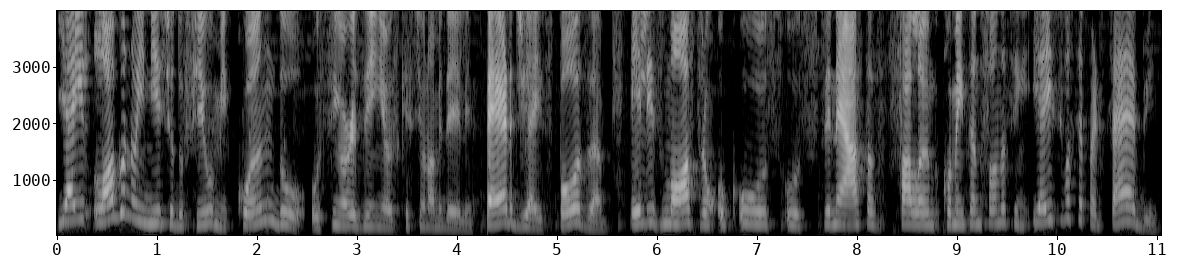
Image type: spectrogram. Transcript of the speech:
E aí, logo no início do filme, quando o senhorzinho, eu esqueci o nome dele, perde a esposa, eles mostram os, os cineastas falando, comentando, falando assim. E aí, se você percebe,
